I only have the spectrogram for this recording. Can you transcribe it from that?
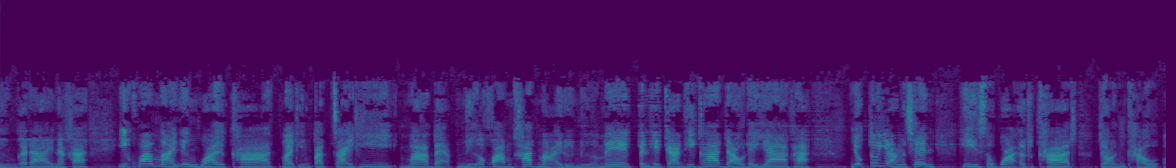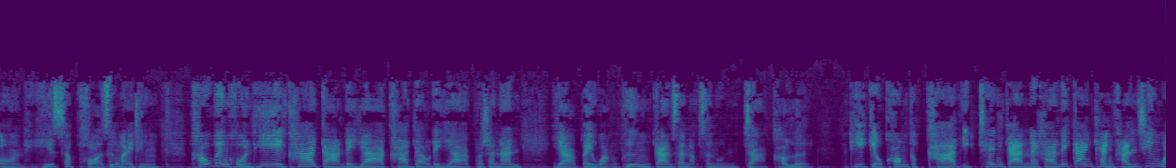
ถึงก็ได้นะคะ อีกความหมายหนึ่ง wild card หมายถึงปัจจัยที่มาแบบเหนือความคาดหมายหรือเหนือเมฆเป็นเหตุการณ์ที่คาดเดาได้ยากค่ะ ยกตัวอย่างเช่น he's a wild card don't count on his support ซึ่งหมายถึง เขาเป็นคนที่คาดการได้ยากคาดเดาได้ยาก เพราะฉะนั้นอย่าไปหวังพึ่งการสนับสนุนจากเขาเลย ที่เกี่ยวข้องกับคาร์ดอีกเช่นกันนะคะ ในการแข่งขันชิงไหว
